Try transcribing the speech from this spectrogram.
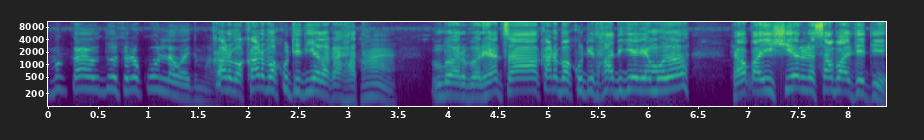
मग काय दुसरं कोण लावायचं मला कडबा कडबा कुटीत गेला काय हात? हा. बर बर. ह्याचा कडबा कुटीत हात गेल्यामुळं ह्या काही शेरड सांभाळते ती.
